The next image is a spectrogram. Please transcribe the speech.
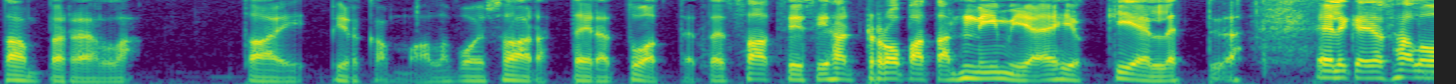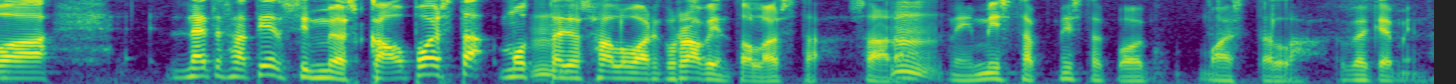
Tampereella tai Pirkanmaalla voi saada teidän tuotteita. Et saat siis ihan dropata nimiä, ei ole kiellettyä. Eli jos haluaa näitä saa tietysti myös kaupoista, mutta mm. jos haluaa niin ravintoloista saada, mm. niin mistä, mistä voi maistella Vegemin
